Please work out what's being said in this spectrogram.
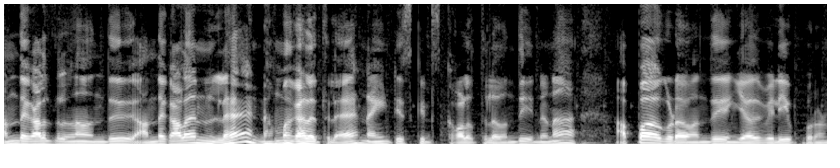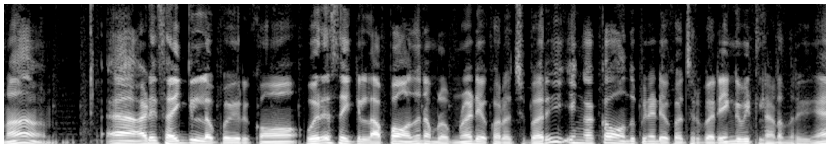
அந்த காலத்துலலாம் வந்து அந்த காலம் இல்லை நம்ம காலத்தில் நைன்டிஸ் கிட்ஸ் காலத்தில் வந்து என்னென்னா அப்பா கூட வந்து எங்கேயாவது வெளியே போகிறோன்னா அப்படியே சைக்கிளில் போயிருக்கோம். ஒரே சைக்கிளில் அப்பா வந்து நம்மளை முன்னாடி உட்கார வச்சுப்பாரு. எங்கள் அக்கா வந்து பின்னாடி உட்கார வச்சிருப்பாரு எங்கள் வீட்டில் நடந்திருக்குங்க.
